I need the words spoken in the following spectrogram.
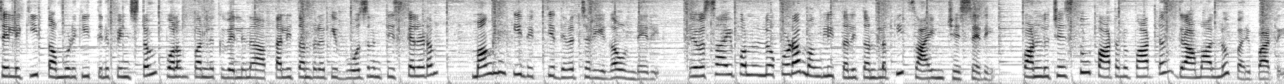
చెల్లికి తమ్ముడికి తినిపించడం పొలం పనులకు వెళ్ళిన తల్లిదండ్రులకి భోజనం తీసుకెళ్ళడం మంగ్లీకి నిత్య దినచర్యగా ఉండేది. వ్యవసాయ పనుల్లో కూడా మంగ్లీ తల్లిదండ్రులకి సాయం చేసేది. పనులు చేస్తూ పాటలు పాడటం గ్రామాల్లో పరిపాటి.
